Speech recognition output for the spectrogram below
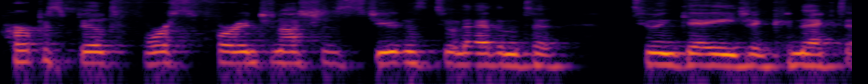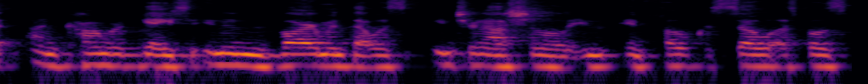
purpose built first for international students to allow them to to engage and connect and congregate in an environment that was international in, in focus. So I suppose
